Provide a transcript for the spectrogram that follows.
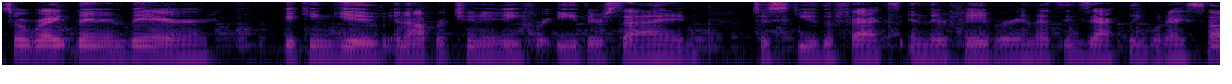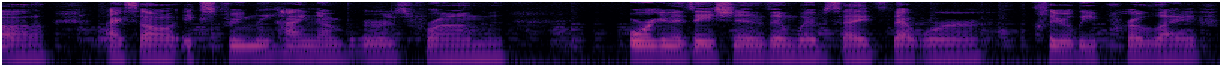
So, right then and there, it can give an opportunity for either side to skew the facts in their favor. And that's exactly what I saw. I saw extremely high numbers from organizations and websites that were clearly pro life.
